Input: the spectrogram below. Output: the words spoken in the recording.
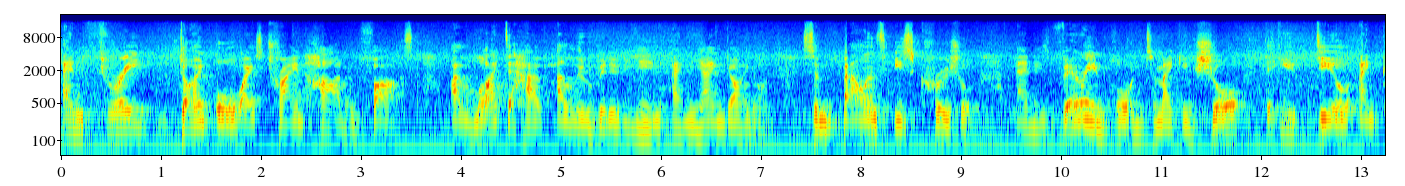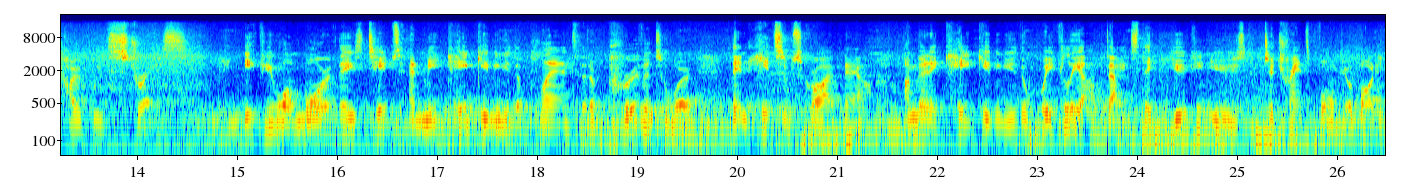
And three, don't always train hard and fast. I like to have a little bit of yin and yang going on. Some balance is crucial and is very important to making sure that you deal and cope with stress. If you want more of these tips and me keep giving you the plans that are proven to work, then hit subscribe now. I'm going to keep giving you the weekly updates that you can use to transform your body.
